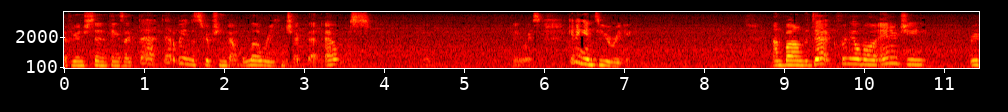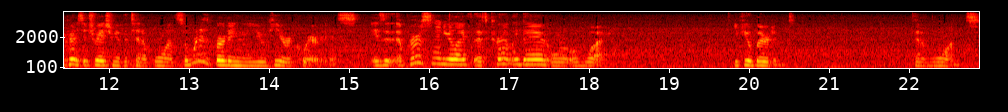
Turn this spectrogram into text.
If you're interested in things like that, that'll be in the description down below where you can check that out. Anyways, getting into your reading. On the bottom of the deck, for the overall energy, for your current situation, we have the Ten of Wands. So what is burdening you here, Aquarius? Is it a person in your life that's currently there, or, or what? You feel burdened. Ten of Wands.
